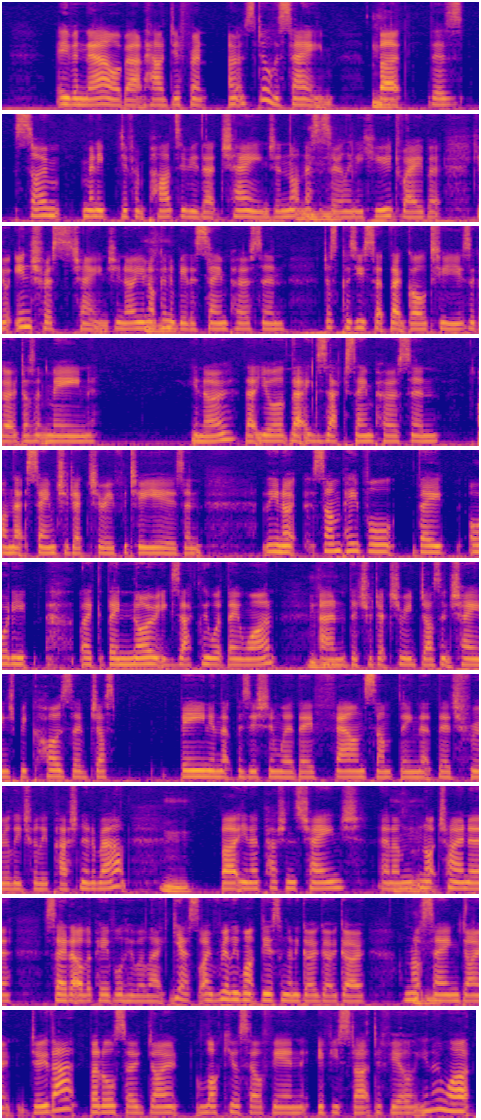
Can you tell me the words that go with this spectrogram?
even now about how different. I'm still the same, Mm. but there's so many different parts of you that change, and not Mm-hmm. necessarily in a huge way, but your interests change. You know, you're not going to Mm-hmm. be the same person just because you set that goal two years ago. Doesn't mean, you know, that you're that exact same person on that same trajectory for two years. And you know, some people they already like they know exactly what they want, mm-hmm. and the trajectory doesn't change because they've just been in that position where they've found something that they're truly, truly passionate about. Mm. But you know, passions change, and I'm mm-hmm. not trying to say to other people who are like, "Yes, I really want this. I'm going to go, go, go." I'm not mm-hmm. saying don't do that, but also don't lock yourself in if you start to feel, you know what,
